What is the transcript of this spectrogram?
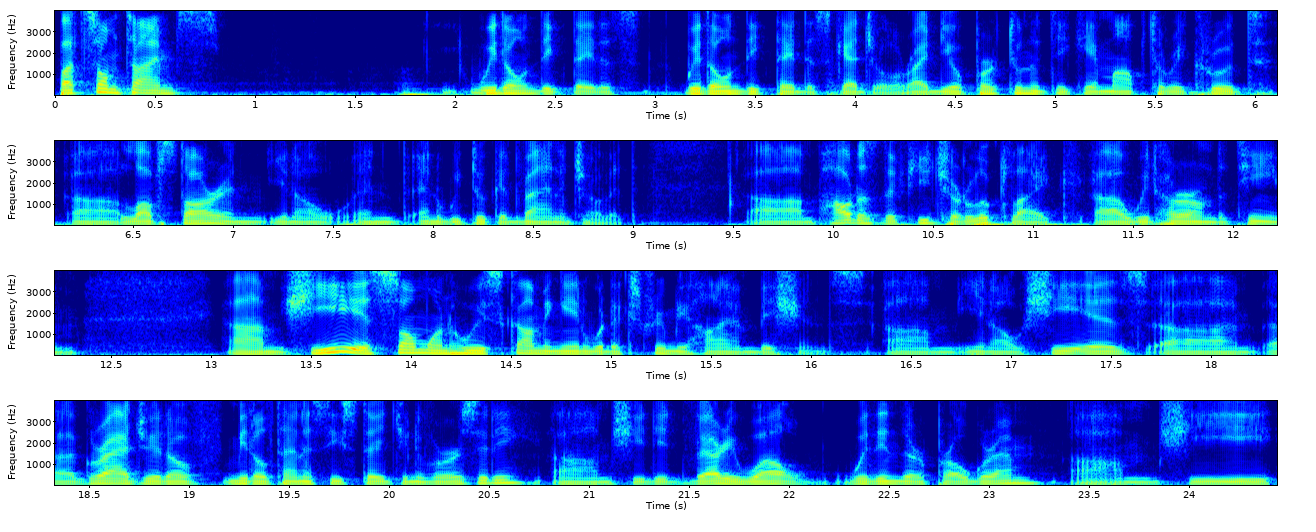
But sometimes we don't dictate this. We don't dictate the schedule, right? The opportunity came up to recruit uh, Love Star, and you know, and and we took advantage of it. Um, how does the future look like uh, with her on the team? Um, she is someone who is coming in with extremely high ambitions. Um, you know, she is uh, a graduate of Middle Tennessee State University. Um, she did very well within their program. Um, she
